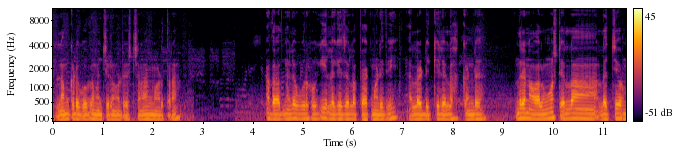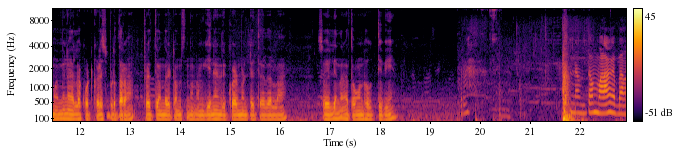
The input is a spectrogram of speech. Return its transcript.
ಇಲ್ಲಿ ನಮ್ಮ ಕಡೆ ಗೋಬಿ ಮಂಚೂರಿ ನೋಡಿರಿ ಎಷ್ಟು ಚೆನ್ನಾಗಿ ಮಾಡ್ತಾರೆ. ಅದಾದಮೇಲೆ ಊರಿಗೆ ಹೋಗಿ ಲಗೇಜ್ ಎಲ್ಲ ಪ್ಯಾಕ್ ಮಾಡಿದ್ವಿ. ಎಲ್ಲ ಡಿಕ್ಕಿಲಿ ಎಲ್ಲ ಹಾಕ್ಕೊಂಡು ಅಂದರೆ ನಾವು ಆಲ್ಮೋಸ್ಟ್ ಎಲ್ಲ ಲಚ್ಚಿಯವ್ರ ಮಮ್ಮಿನ ಎಲ್ಲ ಕೊಟ್ಟು ಕಳಿಸ್ಬಿಡ್ತಾರೆ ಪ್ರತಿಯೊಂದು ಐಟಮ್ಸ್ನ ನಮ್ಗೆ ಏನೇನು ರಿಕ್ವೈರ್ಮೆಂಟ್ ಐತೆ ಅದೆಲ್ಲ. ಸೊ ಇಲ್ಲಿಂದನೇ ತೊಗೊಂಡು ಹೋಗ್ತೀವಿ. ನಮ್ಮ ತಮ್ಮ ಮಾಡಾಕತ್ತಾನ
